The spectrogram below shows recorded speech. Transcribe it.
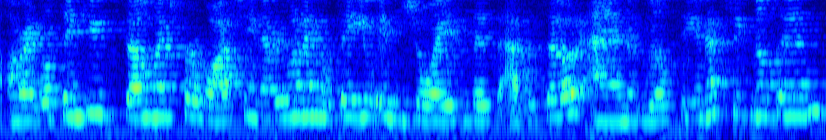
All right, well, thank you so much for watching, everyone. I hope that you enjoyed this episode, and we'll see you next week, Milton.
